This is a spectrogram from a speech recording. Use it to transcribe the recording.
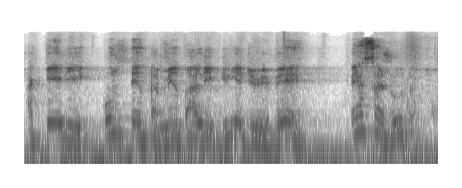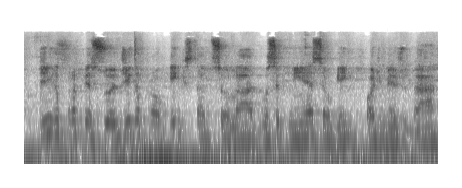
aquele contentamento, a alegria de viver, peça ajuda. Diga para a pessoa, diga para alguém que está do seu lado. Você conhece alguém que pode me ajudar?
